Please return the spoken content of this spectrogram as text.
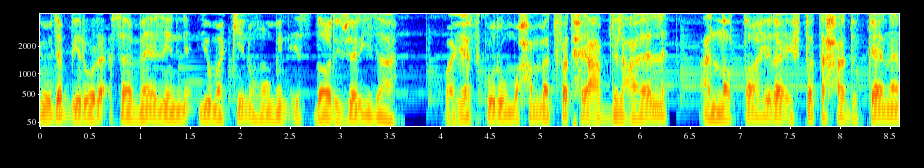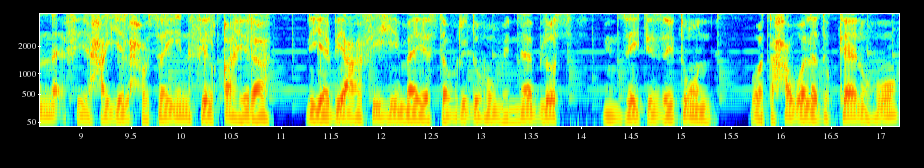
يدبر رأس مال يمكنه من إصدار جريدة. ويذكر محمد فتحي عبد العال أن الطاهر افتتح دكانا في حي الحسين في القاهرة ليبيع فيه ما يستورده من نابلس من زيت الزيتون وتحول دكانه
